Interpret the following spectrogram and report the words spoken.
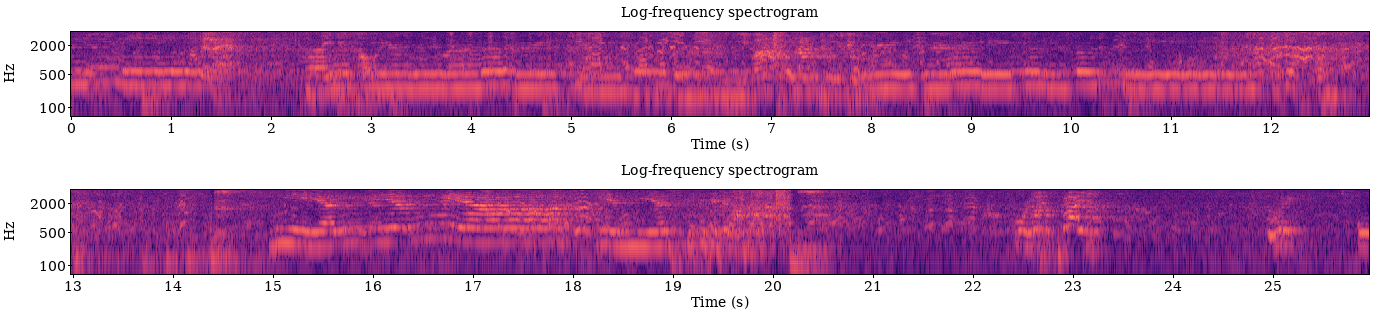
มีมีเป็นไรอะได้อย่างเขาเทีเนี่ยยนไม่ว่าใครที่พัดพัดเมื่อเย็นเนี่ยอีบ้าเขานั่งดูอยู่ใครใครฉันต้องมีเมียเมียเมียเมียเมียนพูดแล้วใช่อุ้ยกู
